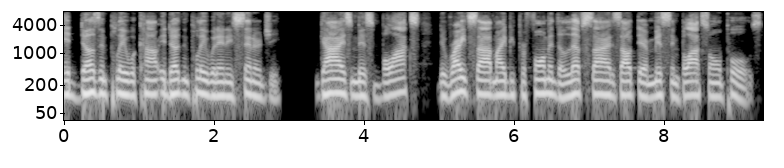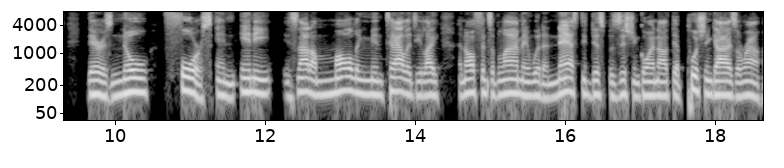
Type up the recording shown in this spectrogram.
It doesn't play with com it doesn't play with any synergy. Guys miss blocks. The right side might be performing. The left side is out there missing blocks on pulls. There is no force in any it's not a mauling mentality like an offensive lineman with a nasty disposition going out there pushing guys around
